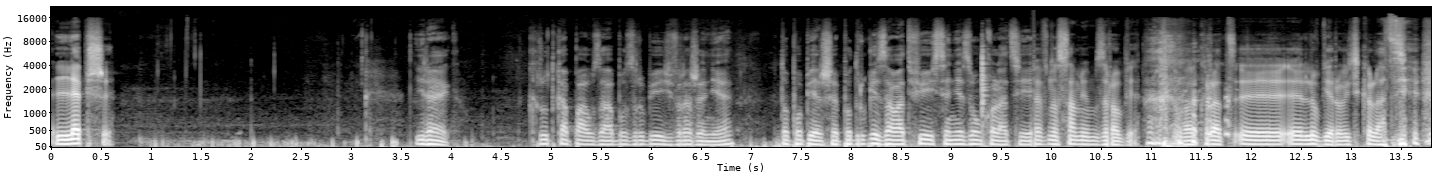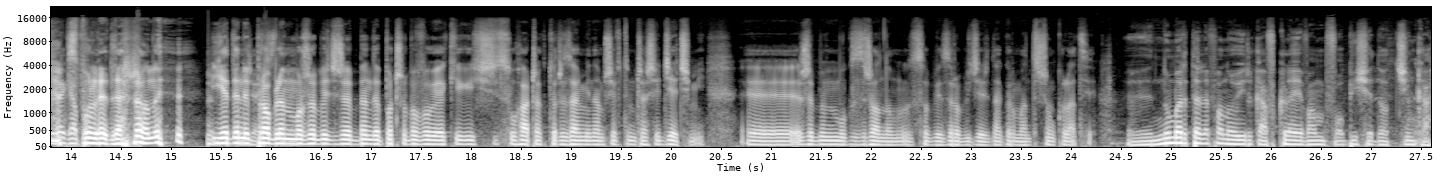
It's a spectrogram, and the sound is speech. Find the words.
lepszy. Irek, krótka pauza, bo zrobiłeś wrażenie. To po pierwsze. Po drugie, załatwiłeś sobie niezłą kolację. Pewno sam ją zrobię, bo akurat y, y, lubię robić kolację Jurek, a wspólne dla żony. Jedyny problem może być, że będę potrzebował jakiegoś słuchacza, który zajmie nam się w tym czasie dziećmi, y, żebym mógł z żoną sobie zrobić jednak romantyczną kolację. Y, Numer telefonu Irka wkleję wam w opisie do odcinka.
